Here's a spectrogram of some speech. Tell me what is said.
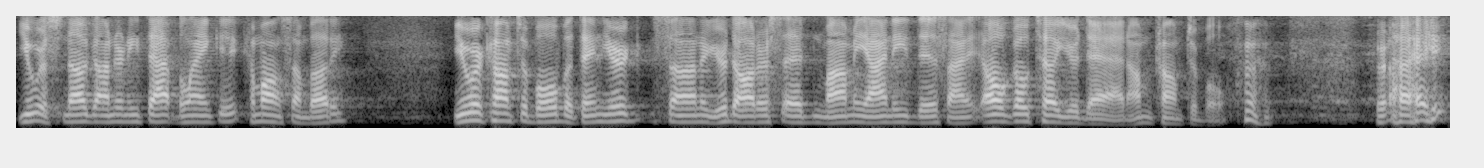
You were snug underneath that blanket. Come on, somebody. You were comfortable, but then your son or your daughter said, Mommy, I need this. I need, oh, go tell your dad, I'm comfortable. right?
